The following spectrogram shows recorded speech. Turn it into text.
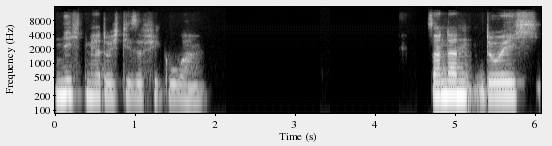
Nicht mehr durch diese Figur, sondern durch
